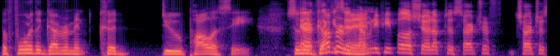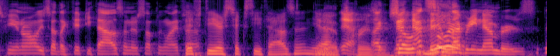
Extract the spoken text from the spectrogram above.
before the government could do policy. So yeah, the it's like said, government how many people showed up to Sartre, Sartre's funeral? You said like fifty thousand or something like that. fifty or sixty thousand. yeah, Yeah. it's yeah, crazy. like So that's they were- celebrity numbers.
